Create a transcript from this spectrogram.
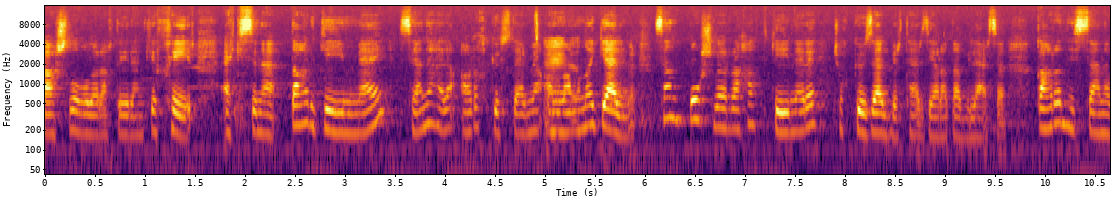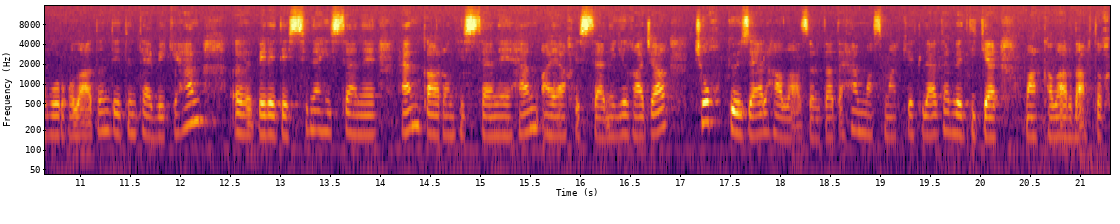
qarşılıq olaraq deyirəm ki, xeyr, əksinə dar geyinmək səni hələ arıq göstərməyə anlamına gəlmir. Sən boş və rahat geyinərək çox gözəl bir tərz yarada bilərsən. Qarın hissəni vurğuladın, dedin təbii ki, həm belə də sinə hissəni, həm qarın hissəni, həm ayaq hissəni yığacaq. Çox gözəl hal-hazırda da həm mass marketlərdən və digər markalar da artıq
